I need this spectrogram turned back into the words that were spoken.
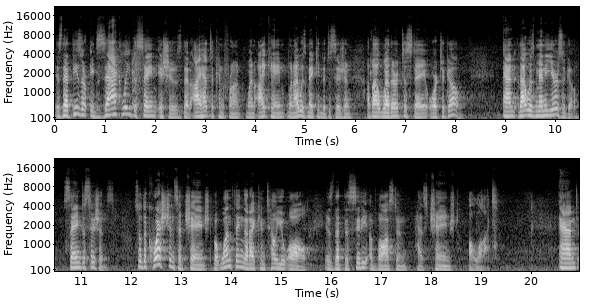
is that these are exactly the same issues that I had to confront when I came, when I was making the decision about whether to stay or to go. And that was many years ago. Same decisions. So the questions have changed, but one thing that I can tell you all is that the city of Boston has changed a lot. And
